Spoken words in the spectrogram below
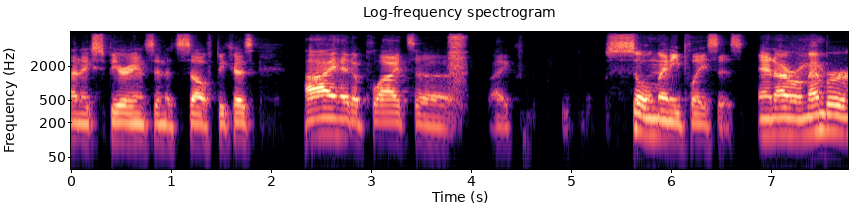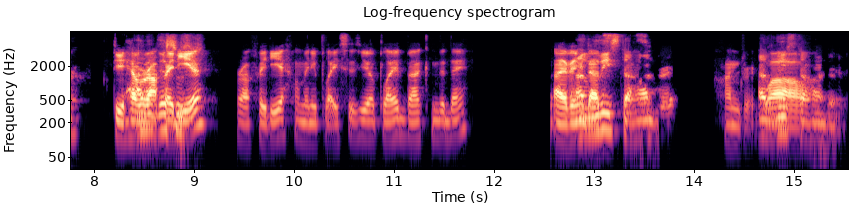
an experience in itself because I had applied to like so many places, and I remember. Do you have I a rough idea? Was, rough idea how many places you applied back in the day? I think at least a hundred. Hundred. At wow. least a hundred.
